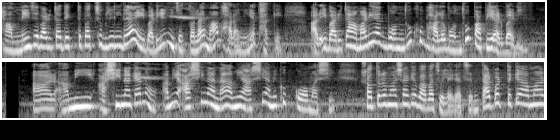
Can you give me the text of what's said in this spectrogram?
সামনেই যে বাড়িটা দেখতে পাচ্ছ গ্রিল দেয়া, এই বাড়ির নিচের তলায় মা ভাড়া নিয়ে থাকে। আর এই বাড়িটা আমারই এক বন্ধু, খুব ভালো বন্ধু, পাপিয়ার বাড়ি। আর আমি আসি না কেন আমি আসি না না আমি আসি আমি খুব কম আসি সতেরো মাস আগে বাবা চলে গেছেন তারপর থেকে আমার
